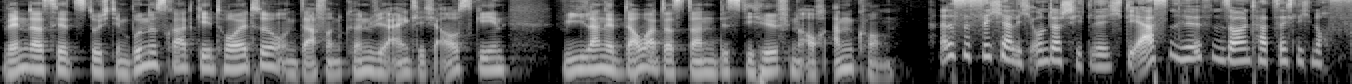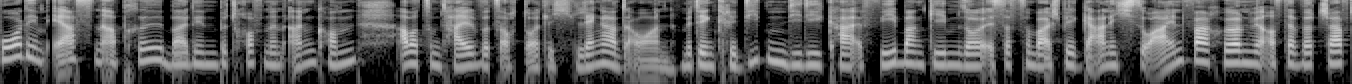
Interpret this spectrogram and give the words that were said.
Wenn das jetzt durch den Bundesrat geht heute, und davon können wir eigentlich ausgehen, wie lange dauert das dann, bis die Hilfen auch ankommen? Das ist sicherlich unterschiedlich. Die ersten Hilfen sollen tatsächlich noch vor dem 1. April bei den Betroffenen ankommen, aber zum Teil wird es auch deutlich länger dauern. Mit den Krediten, die die KfW-Bank geben soll, ist das zum Beispiel gar nicht so einfach, hören wir aus der Wirtschaft.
